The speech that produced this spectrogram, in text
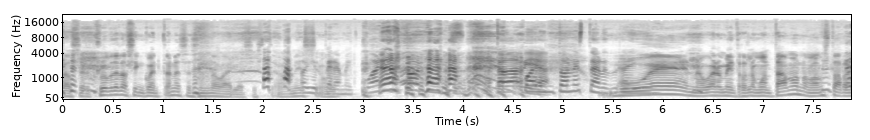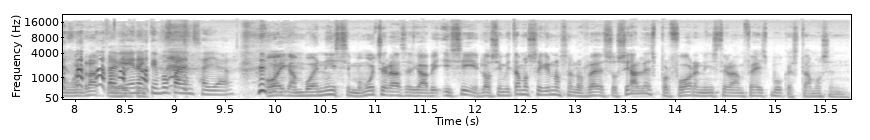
los- el Club de los Cincuentones haciendo bailes. Este, Oye, buenísimo. espérame, cuarentones. Todavía. cuarentones tarde. Bueno, bueno, mientras lo montamos nos vamos a estar un buen rato. Está bien, que- hay tiempo para ensayar. Oigan, buenísimo. Muchas gracias, Gaby. Y sí, los invitamos a seguirnos en las redes sociales. Por favor, en Instagram, Facebook, estamos en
